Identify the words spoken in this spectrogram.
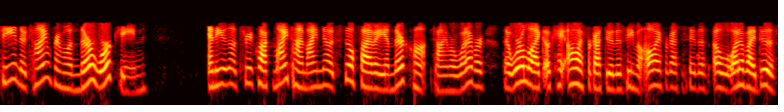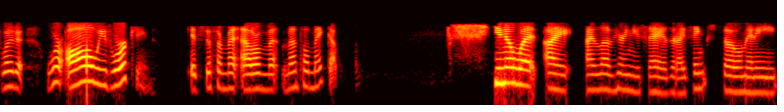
seeing their time frame when they're working and even though it's three o'clock my time, I know it's still five a.m. their time or whatever. That we're like, okay, oh, I forgot to do this email. Oh, I forgot to say this. Oh, what if I do this? What did it? We're always working. It's just our, our mental makeup. You know what I I love hearing you say is that I think so many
